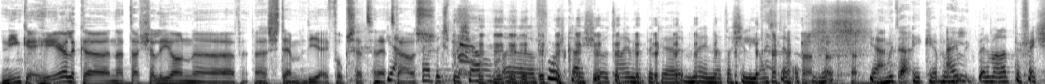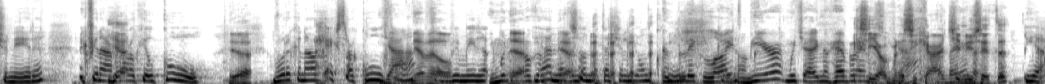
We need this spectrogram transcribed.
Nienke, heerlijke Natasha Leon eh, eh, stem die je even opzette net Ja, trouwens. heb ik speciaal eh, voor Sky Showtime heb ik mijn Natasha Leon stem opgezet. Ja, ik heb hem, eigenlijk- ben hem aan het perfectioneren. Ik vind haar Ja. gewoon ook heel cool. Ja. Word ik er nou ook extra cool Ja. van? Jawel. Je moet Ja. ja, een, net Ja. zo'n Natasha Leon cool. een blik light bier moet je eigenlijk nog hebben. Ik en zie je ook met een sigaar. sigaartje nu zitten. Ja.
